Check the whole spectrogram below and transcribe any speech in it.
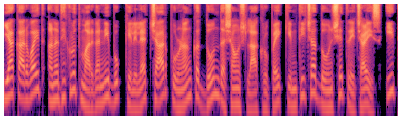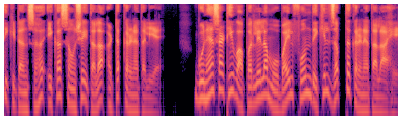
या कारवाईत अनधिकृत मार्गांनी बुक केलेल्या चार पूर्णांक दोन दशांश लाख रुपये किमतीच्या दोनशे त्रेचाळीस ई तिकिटांसह एका संशयिताला अटक करण्यात आली आहे. गुन्ह्यासाठी वापरलेला मोबाईल फोन देखील जप्त करण्यात आला आहे.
